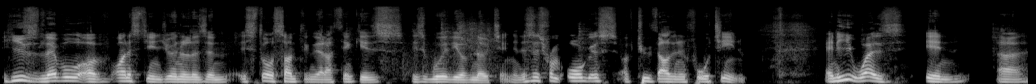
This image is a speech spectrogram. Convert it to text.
his level of honesty in journalism is still something that I think is, is worthy of noting. And this is from August of 2014. And he was in, uh,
